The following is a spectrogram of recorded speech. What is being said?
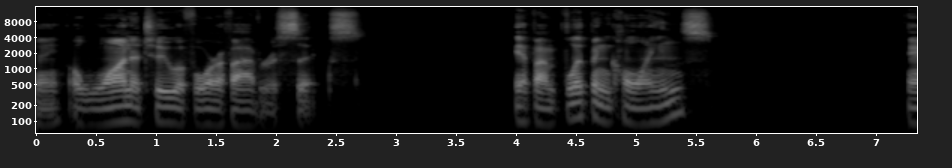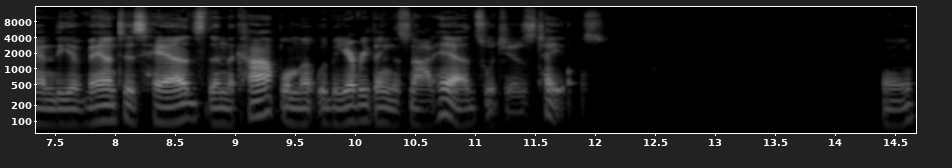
Okay, a 1, a 2, a 4, a 5, or a 6. If I'm flipping coins, and the event is heads, then the complement would be everything that's not heads, which is tails. Okay.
